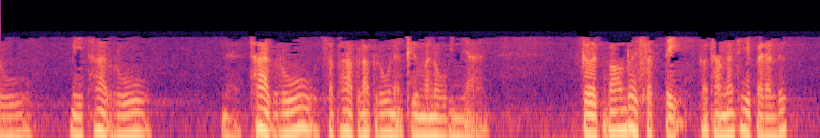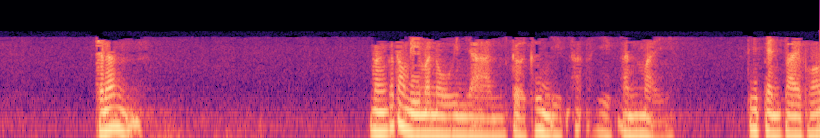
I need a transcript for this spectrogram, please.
รู้ มีธาตุรู้ธาตุรู้สภาพรับรู้เนี่ยคือมโนวิญญาณ เกิดพร้อมด้วยสติก็ทำหน้าที่ไประลึก ฉะนั้น มันก็ต้องมีมโนวิญญาณเกิดขึ้นอีกอีกอันใหม่ ที่เป็นไปพร้อม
